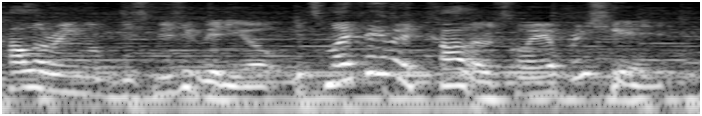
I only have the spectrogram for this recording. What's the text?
coloring of this music video. It's my favorite color, so I appreciate it.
